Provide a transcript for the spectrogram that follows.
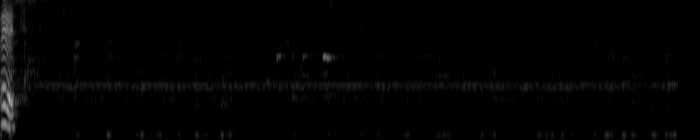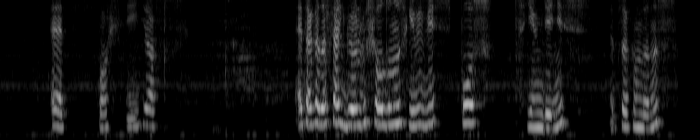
Evet. Evet, başlayacağız. Evet arkadaşlar görmüş olduğunuz gibi biz boss team'deniz, takımdanız.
